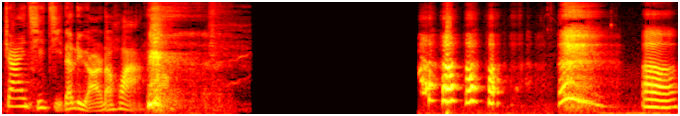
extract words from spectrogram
张安琪挤的女儿的话。嗯，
